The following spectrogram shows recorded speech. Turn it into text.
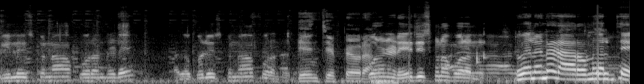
వీళ్ళు తీసుకున్నా ఫోర్ హండ్రెడే అది ఒకటి తీసుకున్నా ఫోర్ హండ్రెడ్ ఏం. చెప్పావురా? ఫోర్ హండ్రెడ్ ఏది తీసుకున్నా ఫోర్ హండ్రెడ్ ట్వెల్వ్ హండ్రెడ్? రెండు కలిపితే?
